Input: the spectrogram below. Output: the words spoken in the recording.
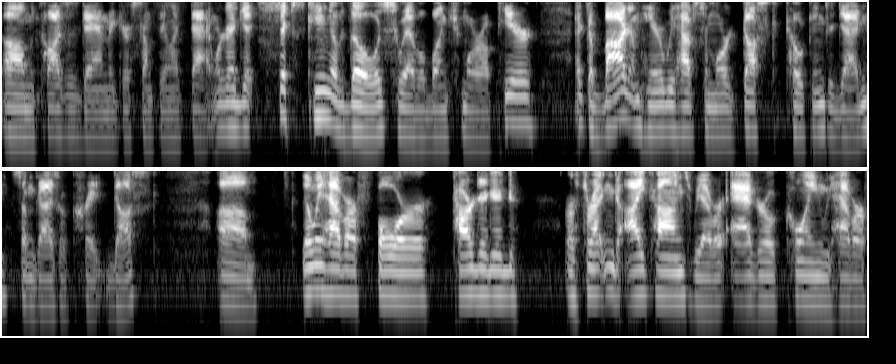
um, causes damage or something like that. And we're going to get 16 of those, we have a bunch more up here. At the bottom here, we have some more dust tokens again. Some guys will create dust. Um, then we have our four targeted or threatened icons, we have our aggro coin, we have our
